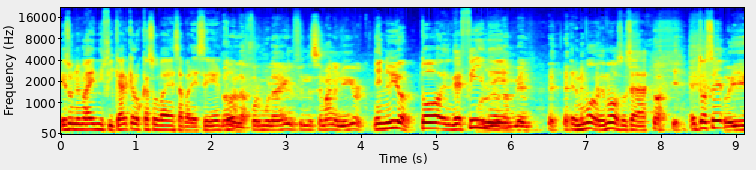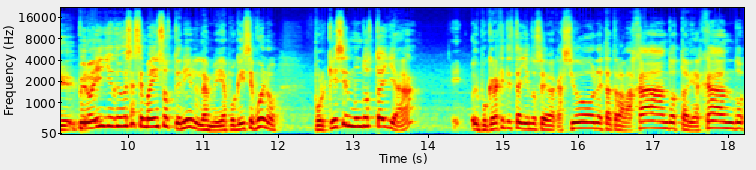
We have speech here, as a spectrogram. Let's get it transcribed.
eso no va a significar que los casos vayan a desaparecer. No, todo. la Fórmula E el fin de semana en New York. En New York, todo el desfile. también. Hermoso, hermoso, o sea. Oye, Entonces, oye, pero ahí yo creo que se hace más insostenible las medidas, porque dices, bueno, ¿por qué si mundo está allá? eh, ¿Y por qué la gente está yéndose de vacaciones, está trabajando, está viajando?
